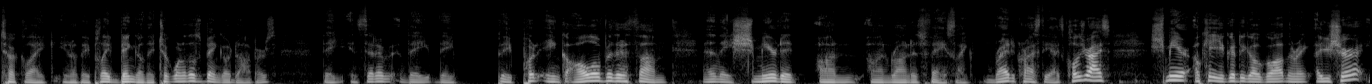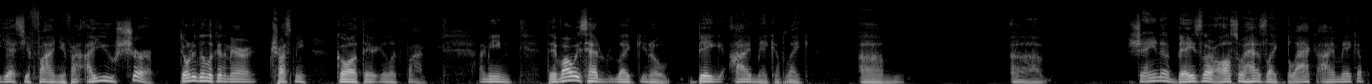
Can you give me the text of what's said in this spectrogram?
took like, you know, they played bingo. They took one of those bingo daubers. They instead of they they they put ink all over their thumb and then they smeared it on on Ronda's face, like right across the eyes. Close your eyes, smear. Okay, you're good to go. Go out in the ring. Are you sure? Yes, you're fine. You're fine. Are you sure? Don't even look in the mirror. Trust me. Go out there. You look fine. I mean, they've always had like you know big eye makeup. Like, um, uh, Shayna Baszler also has like black eye makeup,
